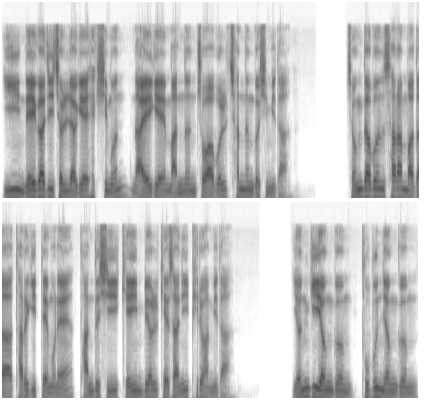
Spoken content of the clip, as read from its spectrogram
이 네 가지 전략의 핵심은 나에게 맞는 조합을 찾는 것입니다. 정답은 사람마다 다르기 때문에 반드시 개인별 계산이 필요합니다. 연기연금, 부분연금,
